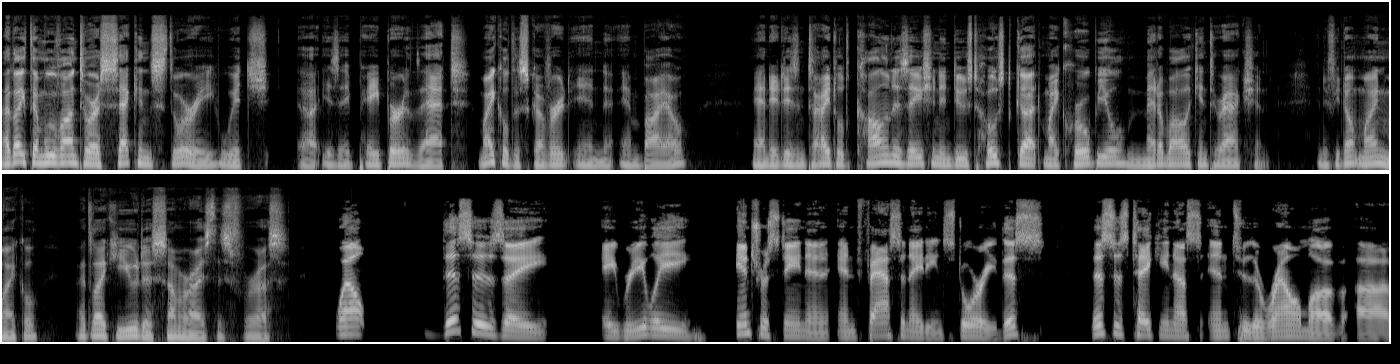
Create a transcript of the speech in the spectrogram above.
I'd like to move on to our second story, which uh, is a paper that Michael discovered in MBio, and it is entitled Colonization Induced Host Gut Microbial Metabolic Interaction. And if you don't mind, Michael, I'd like you to summarize this for us. Well, this is a a really interesting and, and fascinating story. This this is taking us into the realm of uh,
